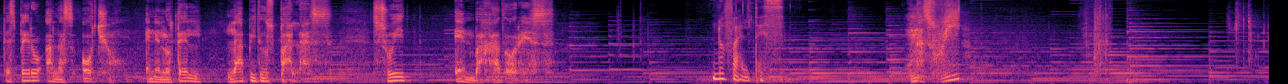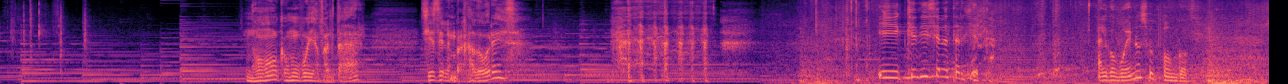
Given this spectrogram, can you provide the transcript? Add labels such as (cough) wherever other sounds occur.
Te espero a las 8 en el Hotel Lapidus Palace, Suite Embajadores. No faltes. ¿Una suite? No, ¿cómo voy a faltar? Si es el Embajadores. ¿Y qué dice la tarjeta? Algo bueno, supongo.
